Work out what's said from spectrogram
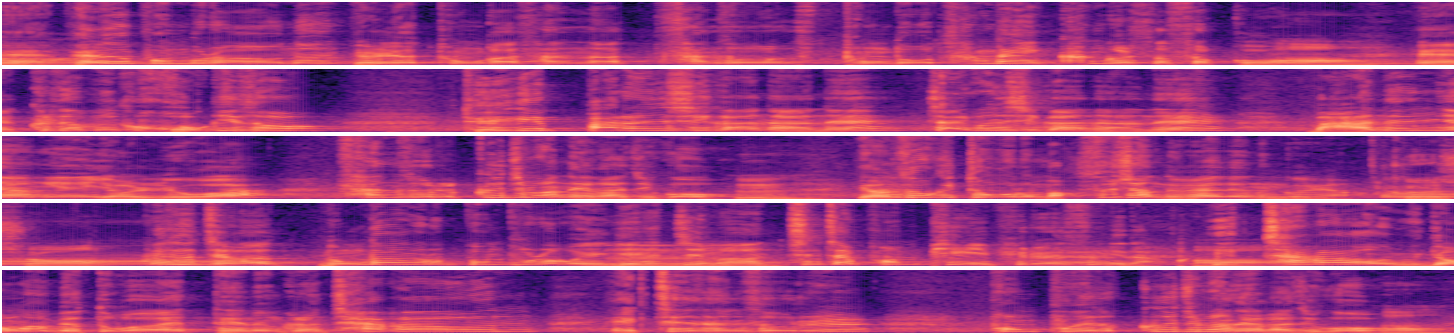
예, 베너 폰 브라운은 연료통과 산화, 산소통도 상당히 큰 걸 썼었고 어. 예, 그러다 보니까 거기서 되게 빠른 시간 안에 짧은 시간 안에 많은 양의 연료와 산소를 끄집어내 가지고 음. 연소기통으로 막 쑤셔 넣어야 되는 거예요. 그렇죠. 그래서 제가 농담으로 펌프라고 음. 얘기했지만 진짜 펌핑이 필요했습니다. 어. 이 차가운 영하 몇 도가 되는 그런 차가운 액체 산소를 펌프에서 끄집어내 가지고 어.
